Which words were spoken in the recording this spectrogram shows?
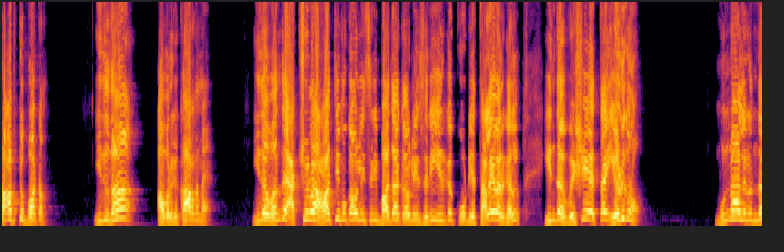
டாப் டு பாட்டம் இதுதான் அவருக்கு காரணமே. இதை வந்து ஆக்சுவலா அதிமுகவிலையும் சரி பாஜகவிலையும் சரி இருக்கக்கூடிய தலைவர்கள் இந்த விஷயத்தை எடுக்கணும். முன்னால் இருந்த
